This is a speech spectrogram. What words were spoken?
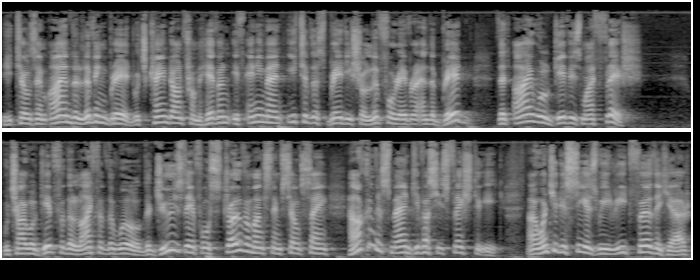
He tells them, I am the living bread which came down from heaven. If any man eat of this bread, he shall live forever. And the bread that I will give is my flesh which I will give for the life of the world. The Jews therefore strove amongst themselves, saying, How can this man give us his flesh to eat? Now, I want you to see as we read further here,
